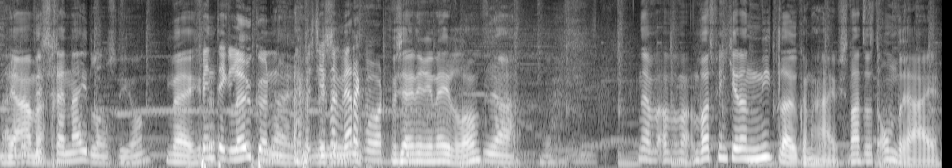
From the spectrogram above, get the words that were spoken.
Nee, Ja, dat maar- is geen Nederlands, Dion. nee. vind ik leuken. Nee. Dat is niet mijn werkwoord. We zijn hier in Nederland. Ja. Nou, wa- wa- wat vind je dan niet leuk aan Hives? Laten we het omdraaien.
